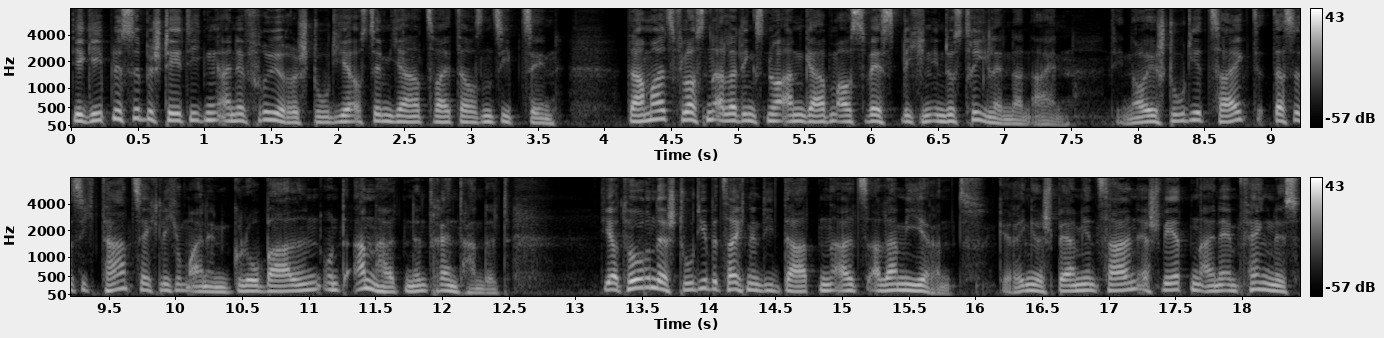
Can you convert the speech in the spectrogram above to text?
Die Ergebnisse bestätigen eine frühere Studie aus dem Jahr 2017. Damals flossen allerdings nur Angaben aus westlichen Industrieländern ein. Die neue Studie zeigt, dass es sich tatsächlich um einen globalen und anhaltenden Trend handelt. Die Autoren der Studie bezeichnen die Daten als alarmierend. Geringe Spermienzahlen erschwerten eine Empfängnis.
